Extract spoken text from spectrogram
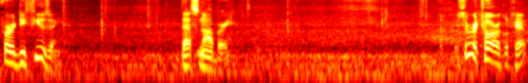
For diffusing that snobbery. It's a rhetorical tip.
